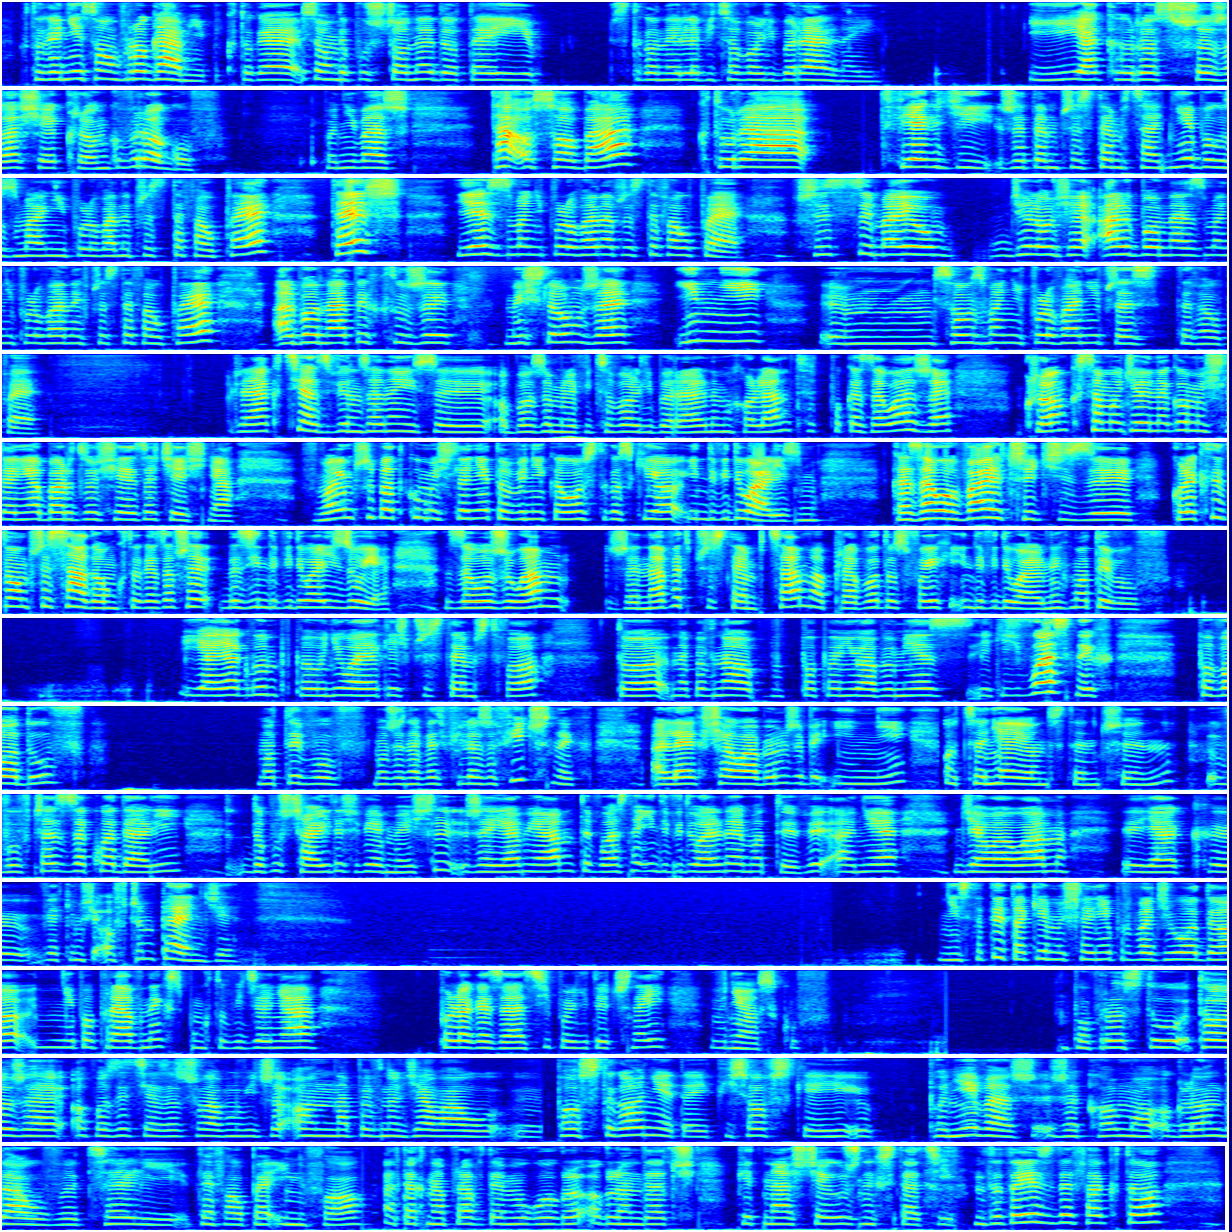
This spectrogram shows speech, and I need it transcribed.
które nie są wrogami, które są dopuszczone do tej strony lewicowo-liberalnej. I jak rozszerza się krąg wrogów. Ponieważ ta osoba, która twierdzi, że ten przestępca nie był zmanipulowany przez TVP, też jest zmanipulowana przez TVP. Wszyscy mają, dzielą się albo na zmanipulowanych przez TVP, albo na tych, którzy myślą, że inni ym, są zmanipulowani przez TVP. Reakcja związanej z obozem lewicowo-liberalnym Holand pokazała, że krąg samodzielnego myślenia bardzo się zacieśnia. W moim przypadku myślenie to wynikało z troski o indywidualizm. Kazało walczyć z kolektywną przesadą, która zawsze dezindywidualizuje. Założyłam, że nawet przestępca ma prawo do swoich indywidualnych motywów. Ja jakbym popełniła jakieś przestępstwo, to na pewno popełniłabym je z jakichś własnych powodów, motywów, może nawet filozoficznych, ale chciałabym, żeby inni, oceniając ten czyn, wówczas zakładali, dopuszczali do siebie myśl, że ja miałam te własne indywidualne motywy, a nie działałam jak w jakimś owczym pędzie. Niestety takie myślenie prowadziło do niepoprawnych z punktu widzenia polaryzacji politycznej wniosków po prostu to, że opozycja zaczęła mówić, że on na pewno działał y, po stronie tej pisowskiej, ponieważ rzekomo oglądał w celi TVP Info, a tak naprawdę mógł oglądać 15 różnych stacji, no to to jest de facto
